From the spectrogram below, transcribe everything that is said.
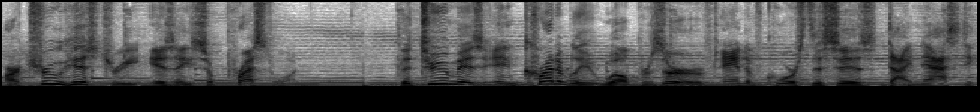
Our true history is a suppressed one. The tomb is incredibly well preserved, and of course this is dynastic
